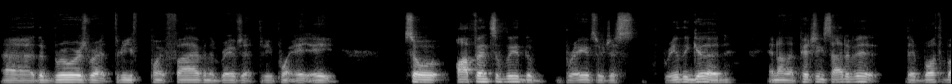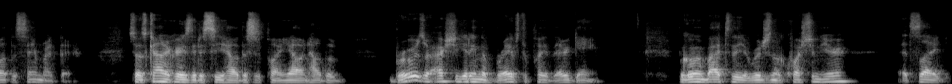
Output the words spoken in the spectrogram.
Uh, the Brewers were at 3.5 and the Braves at 3.88. So offensively, the Braves are just really good. And on the pitching side of it, they're both about the same right there. So it's kind of crazy to see how this is playing out and how the Brewers are actually getting the Braves to play their game. But going back to the original question here, it's like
